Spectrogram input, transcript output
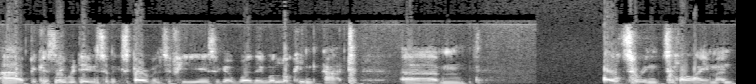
uh, because they were doing some experiments a few years ago where they were looking at um, altering time, and,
